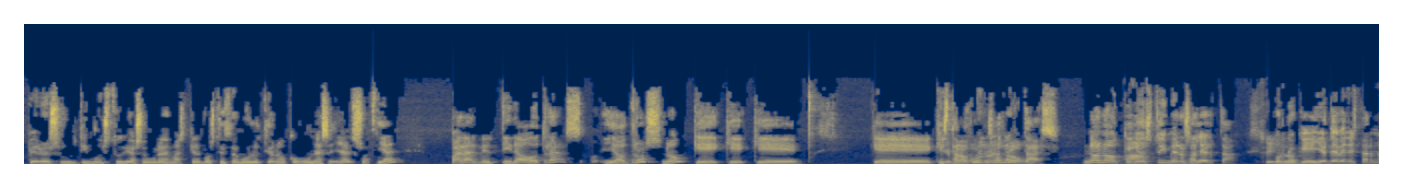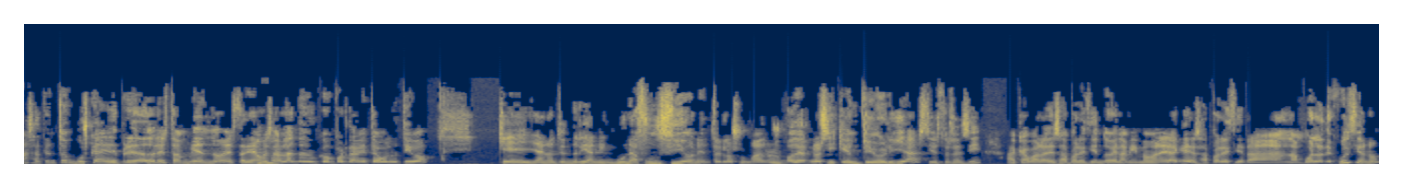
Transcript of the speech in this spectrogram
pero en su último estudio asegura además que el bostezo evolucionó como una señal social para advertir a otras y a otros, ¿no? Que, que, que, que, que estamos menos alertas. No, no, que Ah. yo estoy menos alerta. Sí. Por lo que ellos deben estar más atentos en busca de depredadores también, ¿no? Estaríamos hablando de un comportamiento evolutivo que ya no tendría ninguna función entre los humanos modernos y que en teoría, si esto es así, acabará desapareciendo de la misma manera que desaparecieran las muelas de juicio, ¿no?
